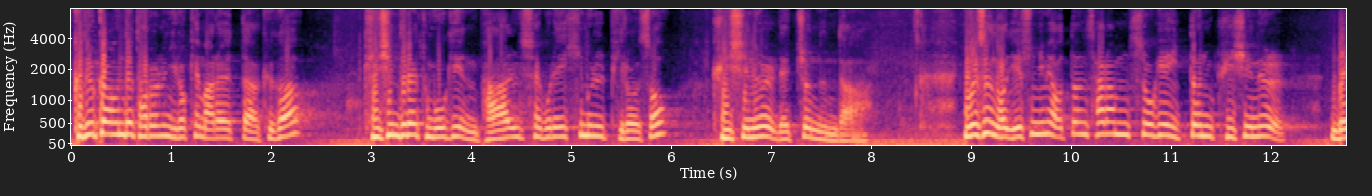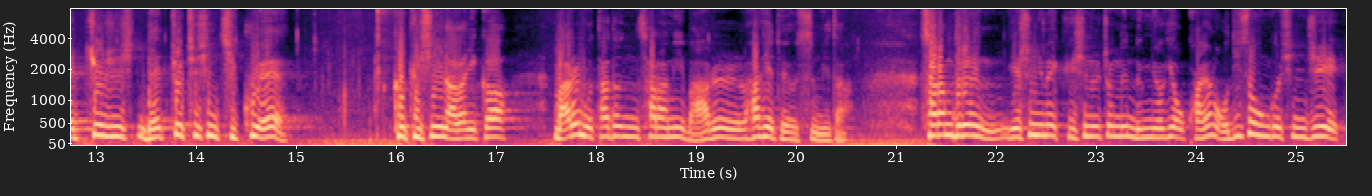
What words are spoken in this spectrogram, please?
그들 가운데 더러는 이렇게 말하였다. 그가 귀신들의 두목인 바알세불의 힘을 빌어서 귀신을 내쫓는다. 이것은 예수님이 어떤 사람 속에 있던 귀신을 내쫓으신 직후에 그 귀신이 나가니까 말을 못하던 사람이 말을 하게 되었습니다. 사람들은 예수님의 귀신을 쫓는 능력이 과연 어디서 온 것인지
